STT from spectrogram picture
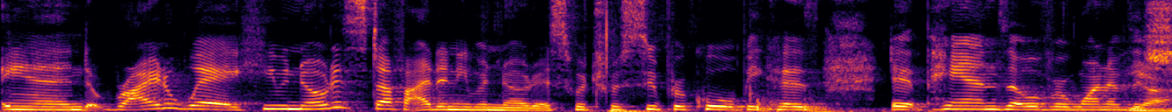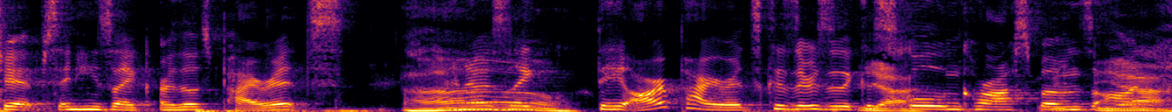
and right away he noticed stuff I didn't even notice which was super cool because it pans over one of the Yeah. ships and he's like are those pirates and I was Oh. like, they are pirates because there's like a Yeah. skull and crossbones on. Yeah,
